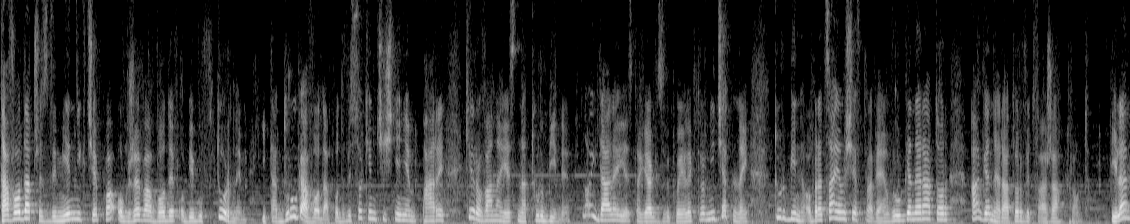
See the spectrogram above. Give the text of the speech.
Ta woda przez wymiennik ciepła ogrzewa wodę w obiegu wtórnym i ta druga woda pod wysokim ciśnieniem pary kierowana jest na turbiny. No i dalej jest tak jak w zwykłej elektrowni cieplnej. Turbiny obracają się, wprawiają w ruch generator, a generator wytwarza prąd. Ile?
